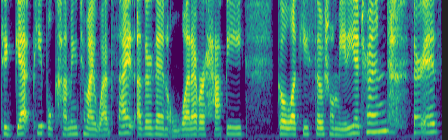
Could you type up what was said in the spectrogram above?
to get people coming to my website other than whatever happy go lucky social media trend there is,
